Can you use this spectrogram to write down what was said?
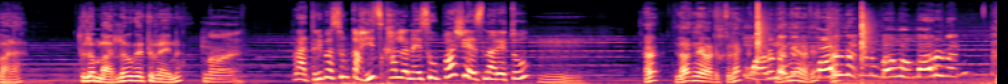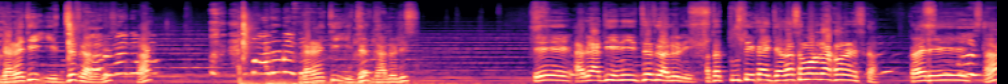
बाळा तुला मारलं वगैरे तर नाही ना? नाही. रात्रीपासून काहीच खाल्लं नाही उपाशी असणार आहे तू? हा? लाज नाही वाटत तुला? मारू लाज नाही नका वाटत? मारू नका बाबा मारू नका. घराण्याची इज्जत घालवलीस? हा? मारू नका. घराण्याची इज्जत घालवलीस? ए अरे आधी हिने इज्जत घालवली. आता तू ते काय जगासमोर दाखवणार आहेस का? काय रे? हा?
